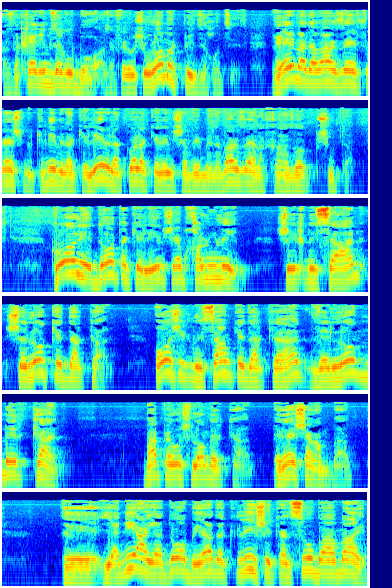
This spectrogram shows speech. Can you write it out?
אז לכן אם זה רובו, אז אפילו שהוא לא מקפיד זה חוצץ. ואין בדבר הזה הפרש בכלי מן הכלים, אלא כל הכלים שווים בדבר זה, ההלכה הזאת פשוטה. כל ידות הכלים שהם חלולים, שהכניסן שלא כדרכן, או שהכניסם כדרכן ולא מרכן. מה פירוש לא מרכן? פירש הרמב"ם, אה, יניע ידו ביד הכלי שיכנסו בה המים,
